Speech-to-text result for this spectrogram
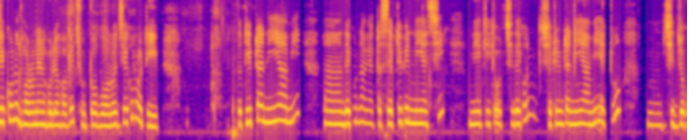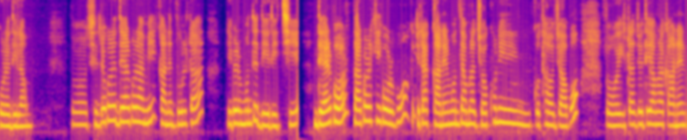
যে কোনো ধরনের হলে হবে ছোট বড় যে কোনো টিপ। তো টিপটা নিয়ে আমি দেখুন আমি একটা সেফটি পিন নিয়েছি নিয়ে কী করছি দেখুন সেফটি পিনটা নিয়ে আমি একটু ছিদ্র করে দিলাম। তো ছিদ্র করে দেওয়ার পর আমি কানের দুলটা টিপের মধ্যে দিয়ে দিচ্ছি। দেওয়ার পর তারপরে কি করব? এটা কানের মধ্যে আমরা যখনই কোথাও যাব, তো এটা যদি আমরা কানের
